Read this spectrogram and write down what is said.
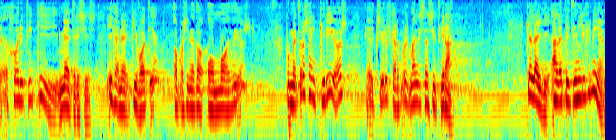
ε, χωρητική μέτρηση. Είχαν κυβότια όπως είναι εδώ ο Μόδιος που μετρώσαν κυρίως ε, ξηρούς καρπούς μάλιστα σιτηρά. Και λέγει αλλά επί την λιχνία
